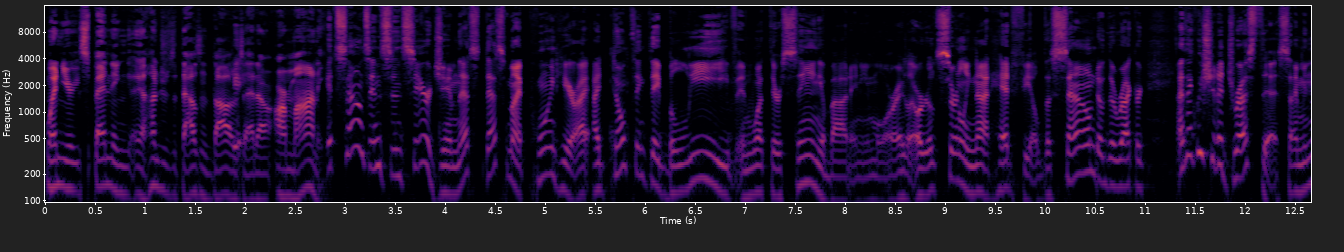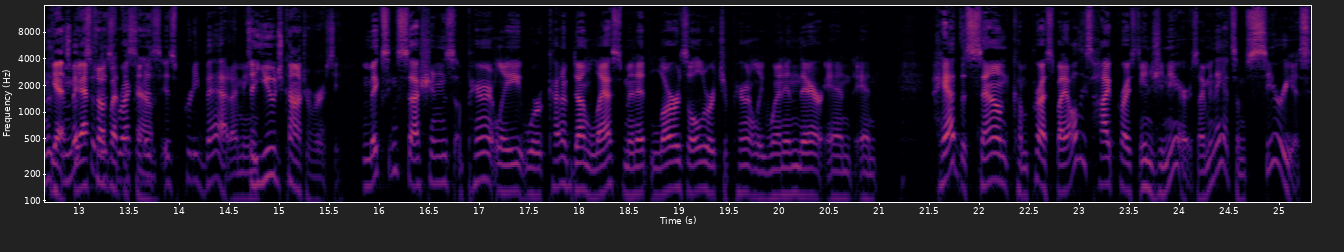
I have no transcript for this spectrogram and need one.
when you're spending uh, hundreds of thousands of dollars at Ar- It sounds insincere, Jim. That's that's my point here. I, I don't think they believe in what they're singing about anymore, or certainly not Hetfield. The sound of the record. I think we should address this. I mean, the, Yes, the mix of this record is, is pretty bad. I mean, It's a huge controversy. mixing sessions apparently were kind of done last minute. Lars Ulrich apparently went in there and and had the sound compressed by all these high priced engineers. I mean, they had some serious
